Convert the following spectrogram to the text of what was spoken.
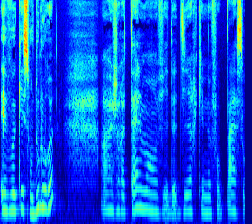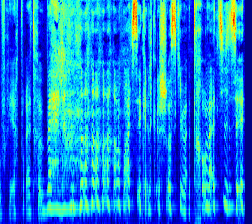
évoqués sont douloureux? Ah, j'aurais tellement envie de dire qu'il ne faut pas souffrir pour être belle. Moi, c'est quelque chose qui m'a traumatisée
